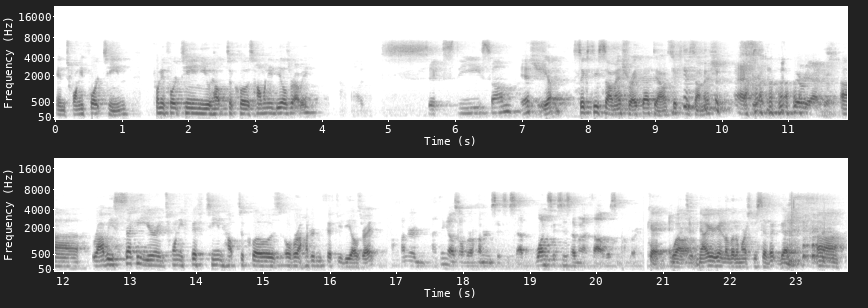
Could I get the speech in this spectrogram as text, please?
in 2014. 2014, you helped to close how many deals, Robbie? 60 some ish. Yep, 60 some ish. Write that down. 60 some ish. Very accurate. Uh, Robbie's second year in 2015 helped to close over 150 deals, right? 100. I think I was over 167. 167, I thought was the number. Okay. Well, now you're getting a little more specific. Good. Uh,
